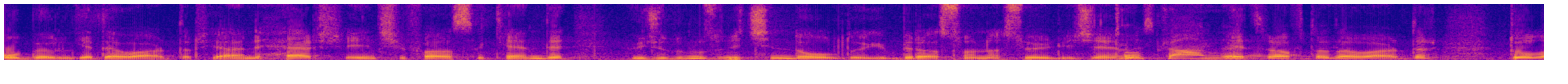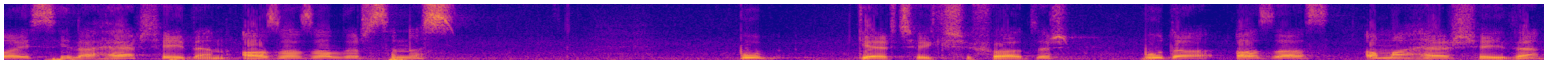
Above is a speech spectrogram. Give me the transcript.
o bölgede vardır. Yani her şeyin şifası kendi vücudumuzun içinde olduğu gibi biraz sonra söyleyeceğimiz Toprağın da etrafta da vardır. Dolayısıyla her şeyden az az alırsınız. Bu gerçek şifadır. Bu da az az ama her şeyden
